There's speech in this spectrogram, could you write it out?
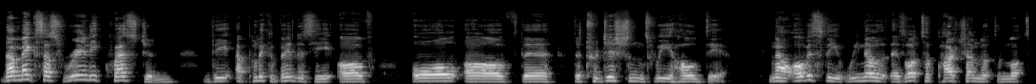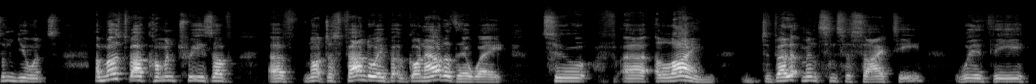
That makes us really question the applicability of all of the, the traditions we hold dear. Now, obviously, we know that there's lots of parshanut and lots of nuance, and most of our commentaries have, have not just found a way, but have gone out of their way to uh, align developments in society with the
